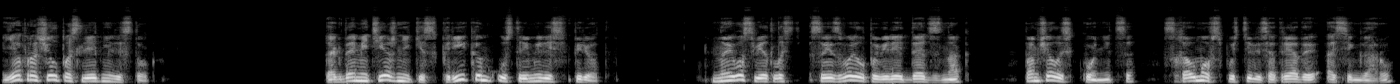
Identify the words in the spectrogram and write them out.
Я прочел последний листок. Тогда мятежники с криком устремились вперед. Но его светлость соизволил повелеть дать знак, помчалась конница, с холмов спустились отряды Осигару.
